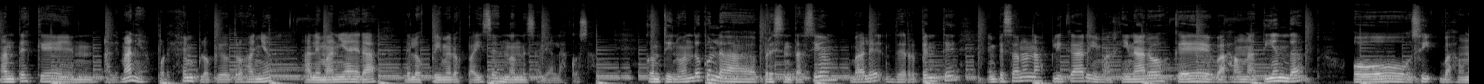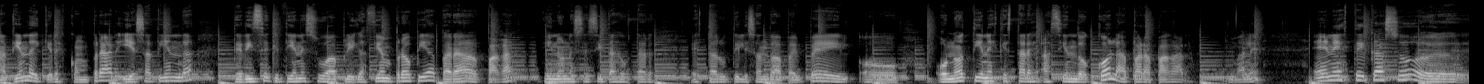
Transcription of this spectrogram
antes que en Alemania, por ejemplo, que otros años Alemania era de los primeros países en donde salían las cosas. Continuando con la presentación, ¿vale? De repente empezaron a explicar, imaginaros que vas a una tienda o sí, vas a una tienda y quieres comprar y esa tienda te dice que tiene su aplicación propia para pagar y no necesitas estar, estar utilizando Apple Pay o, no tienes que estar haciendo cola para pagar, ¿vale? En este caso, eh,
